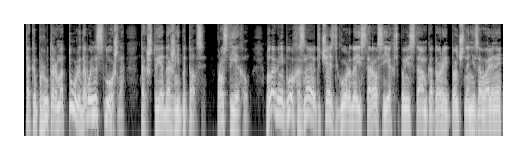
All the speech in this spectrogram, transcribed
так и прут арматуры довольно сложно. Так что я даже не пытался. Просто ехал. Благо неплохо знаю эту часть города и старался ехать по местам, которые точно не завалены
